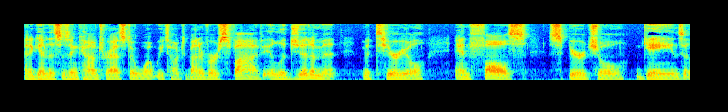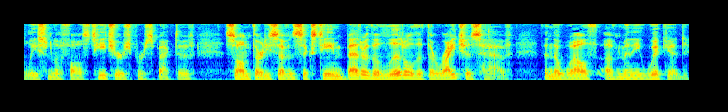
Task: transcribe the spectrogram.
And again, this is in contrast to what we talked about in verse 5, illegitimate material and false spiritual gains, at least from the false teacher's perspective. Psalm 37 16, better the little that the righteous have than the wealth of many wicked.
